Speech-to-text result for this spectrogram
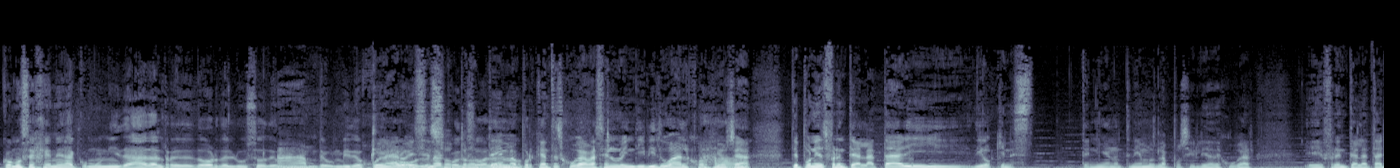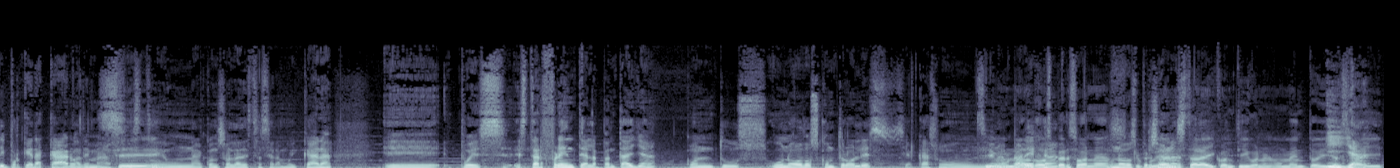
cómo se genera comunidad alrededor del uso de un, Ah, de un videojuego Claro, o de ese una es otro consola. tema, ¿no? porque antes jugabas en lo individual, Jorge, Ajá. o sea, te ponías frente al Atari y digo, quienes tenían o teníamos la posibilidad de jugar eh, frente al Atari, porque era caro además, Sí. este, una consola de estas era muy cara, eh, pues estar frente a la pantalla con tus uno o dos controles, si acaso una, Sí, una pareja, o dos personas una o dos que pudieran estar ahí contigo en el momento y, Y hasta ya. ahí.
